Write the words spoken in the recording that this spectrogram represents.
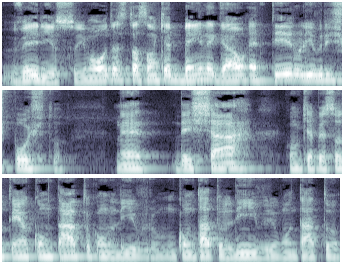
ver isso. E uma outra situação que é bem legal é ter o livro exposto, né? deixar com que a pessoa tenha contato com o livro, um contato livre, um contato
